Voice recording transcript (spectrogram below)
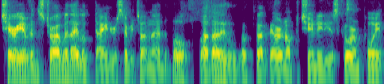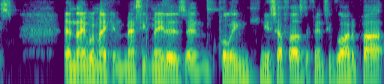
Cherry Evans try, where they looked dangerous every time they had the ball. Like they looked like they were an opportunity of scoring points and they were making massive meters and pulling New South Wales defensive line apart.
